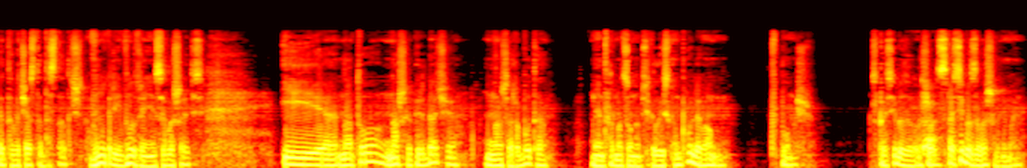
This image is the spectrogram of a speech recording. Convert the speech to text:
Этого часто достаточно. Внутренне не соглашайтесь. И на то наша передача, наша работа на информационно-психологическом поле вам в помощь. Спасибо за ваше, спасибо за ваше внимание.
